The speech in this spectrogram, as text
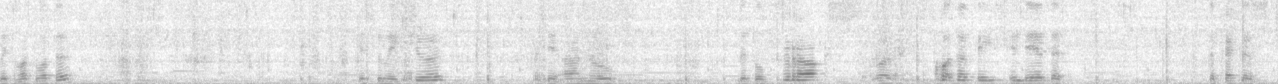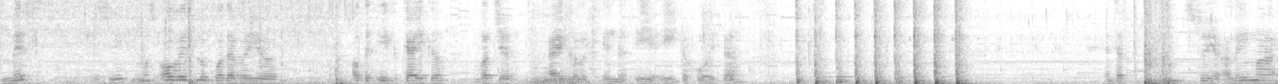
with hot water just to make sure that there are no little frogs or other things in there that the packers missed. You see, you must always look whatever you altijd even kijken wat je eigenlijk in, de, in je eten gooit. Hè? En dat zul je alleen maar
